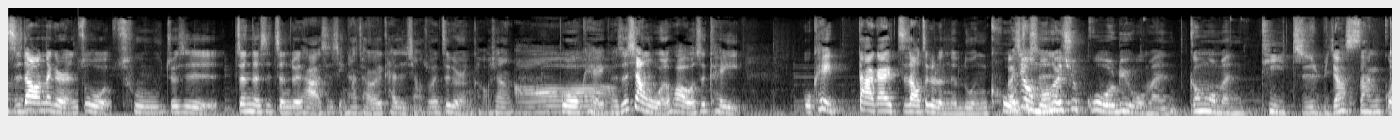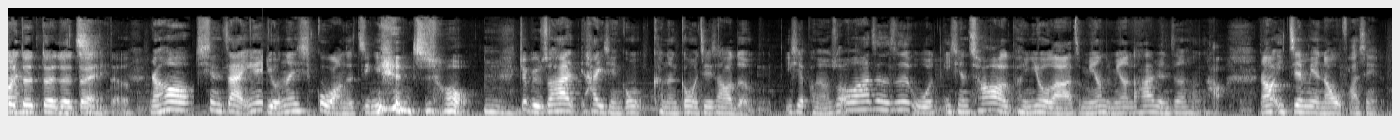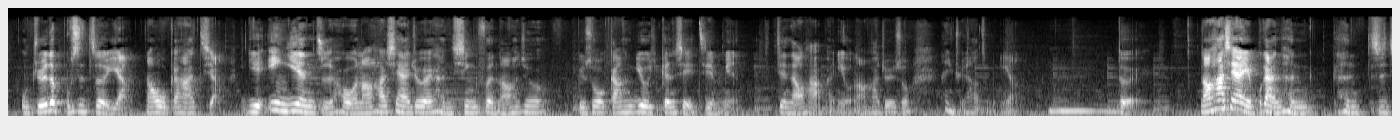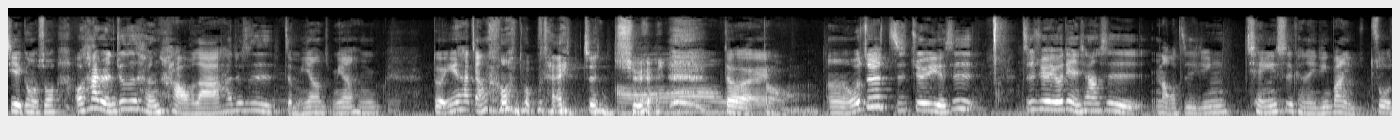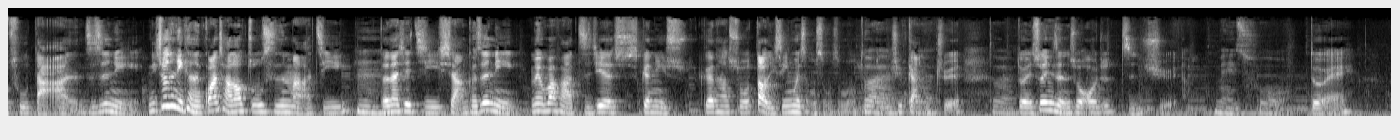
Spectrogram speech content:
直到那个人做出就是真的是针对他的事情，他才会开始想说这个人好像不 OK。可是像我的话，我是可以，我可以大概知道这个人的轮廓，而且我们会去过滤我们跟我们体质比较三观对对对对对的。然后现在因为有那些过往的经验之后，嗯，就比如说他他以前跟我可能跟我介绍的。一些朋友说，哦，他真的是我以前超好的朋友啦，怎么样怎么样的，他人真的很好。然后一见面，然后我发现，我觉得不是这样。然后我跟他讲，也应验之后，然后他现在就会很兴奋，然后他就比如说我刚又跟谁见面，见到他的朋友，然后他就会说，那你觉得他怎么样？嗯，对。然后他现在也不敢很很直接跟我说，哦，他人就是很好啦，他就是怎么样怎么样，很对，因为他讲的话都不太正确。对，嗯，我觉得直觉也是。直觉有点像是脑子已经潜意识可能已经帮你做出答案，只是你你就是你可能观察到蛛丝马迹的那些迹象，可是你没有办法直接跟你跟他说到底是因为什么什么什么，对，去感觉，对对，所以你只能说哦，就直觉。啊，没错，对。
